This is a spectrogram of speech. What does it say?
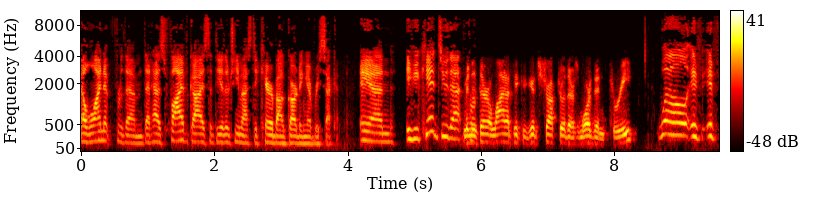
a lineup for them that has five guys that the other team has to care about guarding every second. And if you can't do that, I mean, for, is there a lineup you could construct where there's more than three? Well, if if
